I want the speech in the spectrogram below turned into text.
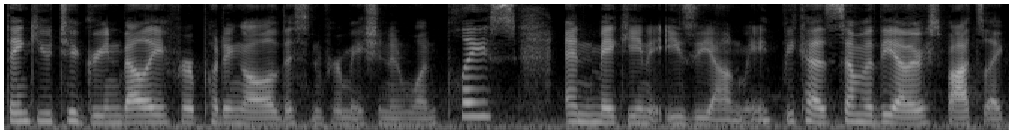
thank you to Greenbelly for putting all of this information in one place and making it easy on me because some of the other spots, like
